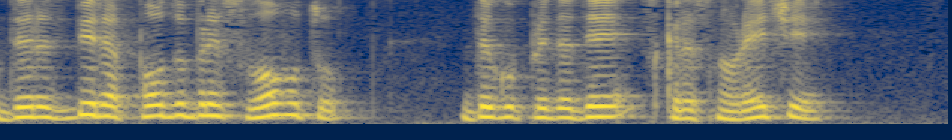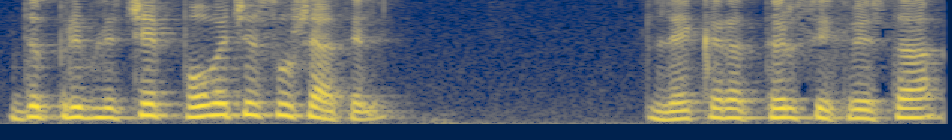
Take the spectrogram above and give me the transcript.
да разбира по-добре Словото, да го придаде с красноречие, да привлече повече слушатели. Лекарът търси Христа,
